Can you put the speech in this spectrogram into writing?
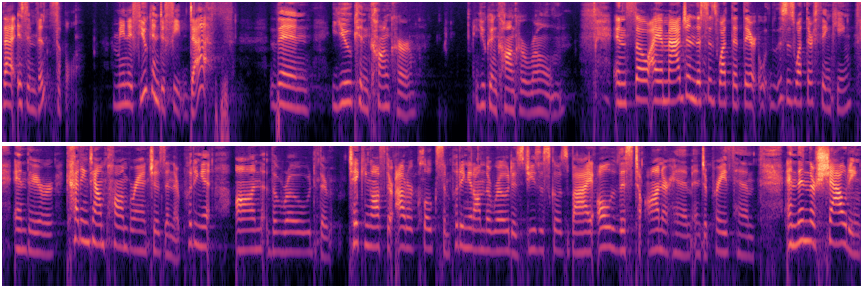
that is invincible. I mean, if you can defeat death, then you can conquer, you can conquer Rome. And so I imagine this is what that they're this is what they're thinking, and they're cutting down palm branches and they're putting it on the road. They're taking off their outer cloaks and putting it on the road as Jesus goes by. All of this to honor him and to praise him. And then they're shouting,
